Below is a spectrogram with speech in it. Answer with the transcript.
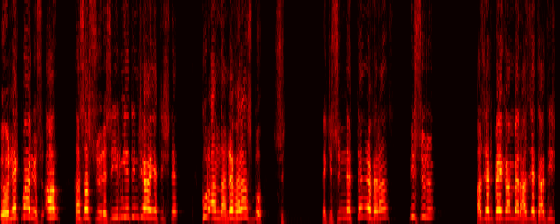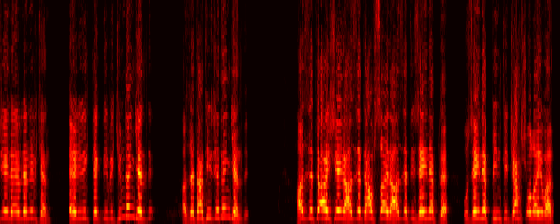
Örnek mi arıyorsun? Al. Kasas suresi 27. ayet işte. Kur'an'dan referans bu. Peki sünnetten referans? Bir sürü. Hazreti Peygamber Hazreti Hatice ile evlenirken evlilik teklifi kimden geldi? Hazreti Hatice'den geldi. Hazreti Ayşe ile Hazreti Hafsa ile Hazreti Zeynep ile bu Zeynep binti Cahş olayı var.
